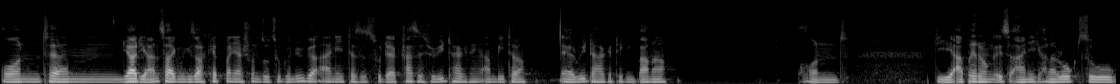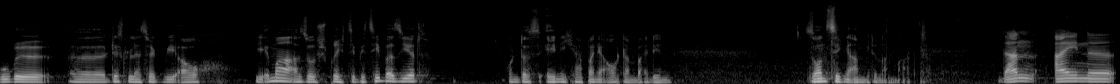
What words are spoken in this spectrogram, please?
Und ähm, ja, die Anzeigen, wie gesagt, kennt man ja schon so zu Genüge eigentlich. Das ist so der klassische Retargeting-Anbieter, äh, Retargeting-Banner. Und die Abbildung ist eigentlich analog zu Google äh, Display Network wie auch wie immer, also sprich CPC-basiert. Und das ähnliche hat man ja auch dann bei den sonstigen Anbietern am Markt. Dann eine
